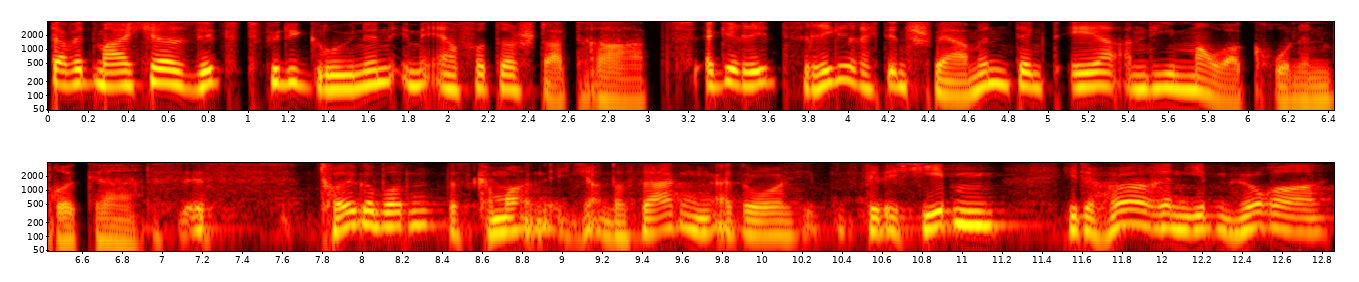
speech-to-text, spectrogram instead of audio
David Meicher sitzt für die Grünen im Erfurter Stadtrat. Er gerät regelrecht in Schwärmen, denkt eher an die Mauerkronenbrücke. Das ist toll geworden, das kann man nicht anders sagen. Also will ich jedem, jede Hörerin, jedem Hörer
